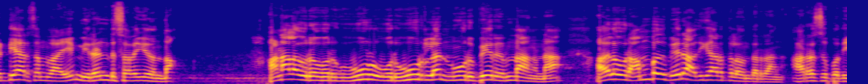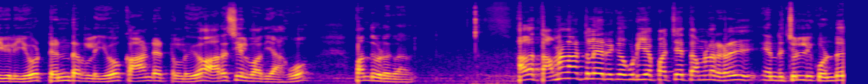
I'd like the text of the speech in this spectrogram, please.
ரெட்டியார் சமுதாயம் இரண்டு சதவீதம் தான். ஆனால் அவர் ஒரு ஊர் ஒரு ஊரில் நூறு பேர் இருந்தாங்கன்னா அதில் ஒரு ஐம்பது பேர் அதிகாரத்தில் வந்துடுறாங்க. அரசு பதவியிலையோ டெண்டர்லேயோ கான்ட்ராக்டர்லேயோ அரசியல்வாதியாகவோ வந்து விடுகிறார்கள். ஆக தமிழ்நாட்டில் இருக்கக்கூடிய பச்சை தமிழர்கள் என்று சொல்லிக்கொண்டு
